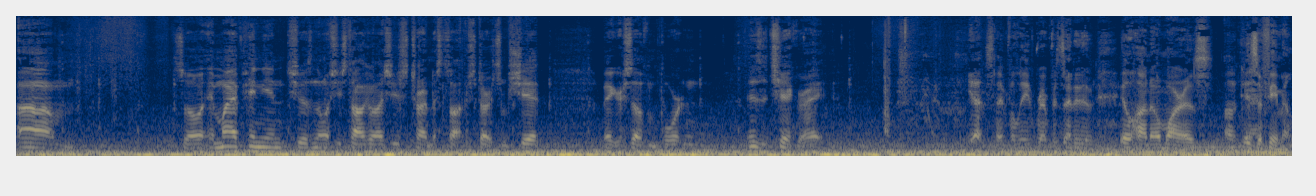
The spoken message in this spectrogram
um, so in my opinion, she doesn't know what she's talking about. She's just trying to start, start some shit, make herself important. This is a chick, right? Yes, I believe Representative Ilhan Omar is Okay. is a female.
